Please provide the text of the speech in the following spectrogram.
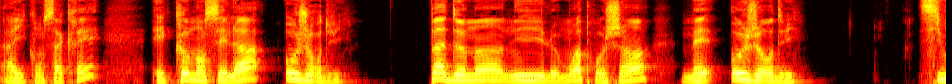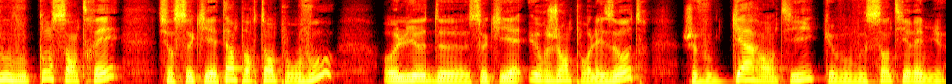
à y consacrer et commencez-la aujourd'hui. Pas demain ni le mois prochain, mais aujourd'hui. Si vous vous concentrez sur ce qui est important pour vous, au lieu de ce qui est urgent pour les autres, je vous garantis que vous vous sentirez mieux.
